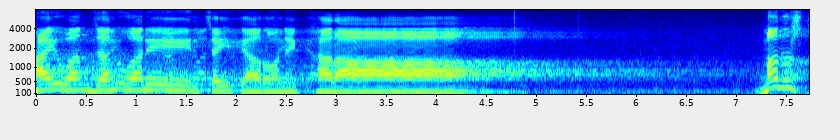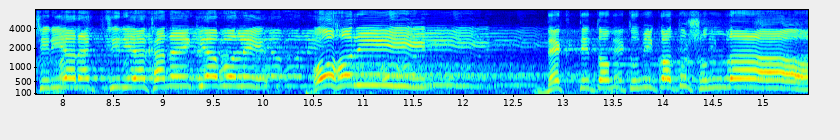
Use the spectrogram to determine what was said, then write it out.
হাইওয়ান জানুয়ারের চাইতে আর অনেক খারাপ। মানুষ চিড়িয়ার এক চিড়িয়াখানায় গিয়া বলে, ও হরিণ দেখতে তো তুমি কত সুন্দর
